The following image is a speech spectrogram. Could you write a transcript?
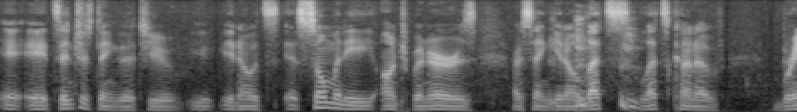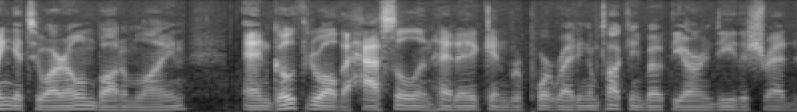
it's interesting that you, you you know it's, it's so many entrepreneurs are saying you know let's let's kind of bring it to our own bottom line and go through all the hassle and headache and report writing. I'm talking about the R&D, the SR&ED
